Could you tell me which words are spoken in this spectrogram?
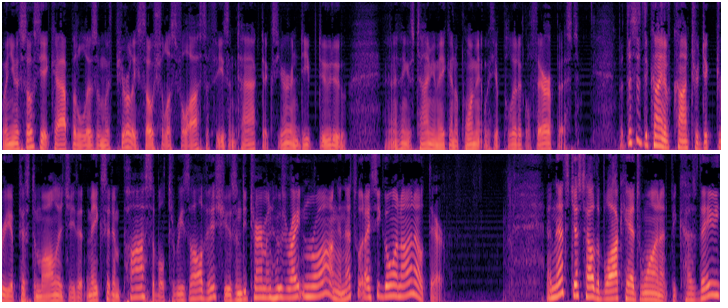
When you associate capitalism with purely socialist philosophies and tactics, you're in deep doo doo. And I think it's time you make an appointment with your political therapist. But this is the kind of contradictory epistemology that makes it impossible to resolve issues and determine who's right and wrong, and that's what I see going on out there. And that's just how the blockheads want it, because they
